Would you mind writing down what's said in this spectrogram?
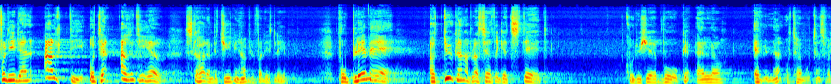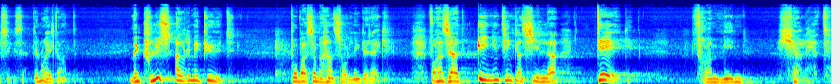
Fordi den alltid og til alle tider skal ha den betydning han vil for ditt liv. Problemet er at du kan ha plassert deg et sted hvor du ikke våger eller evner å ta imot hans velsignelse. Det er noe helt annet. Men kluss aldri med Gud på hva som er hans holdning til deg. For han sier at ingenting kan skille deg fra min kjærlighet.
